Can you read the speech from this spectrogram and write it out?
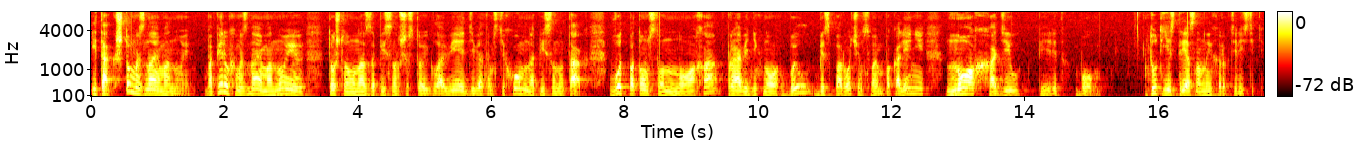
Итак, что мы знаем о Ное? Во-первых, мы знаем о Ное то, что у нас записано в 6 главе, 9 стихом, написано так. «Вот потомство Ноаха, праведник Ноах был беспорочен в своем поколении, Ноах ходил перед Богом». Тут есть три основные характеристики.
